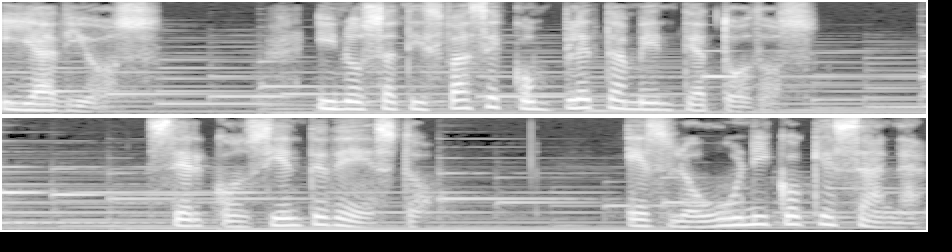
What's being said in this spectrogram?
y a Dios, y nos satisface completamente a todos. ser consciente de esto. Es lo único que sana,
